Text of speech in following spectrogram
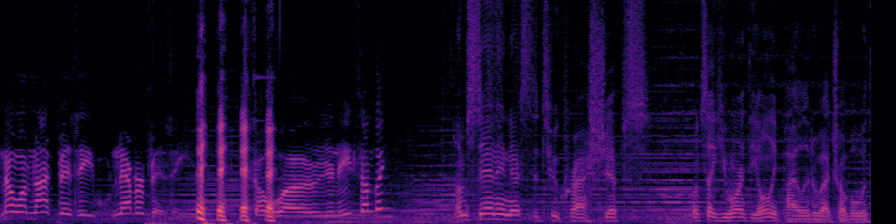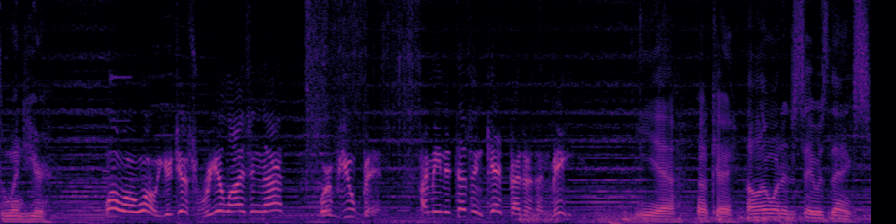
No, I'm not busy. Never busy. so, uh, you need something? I'm standing next to two crashed ships. Looks like you weren't the only pilot who had trouble with the wind here. Whoa, whoa, whoa! You're just realizing that? Where have you been? I mean, it doesn't get better than me. Yeah, okay. All I wanted to say was thanks.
